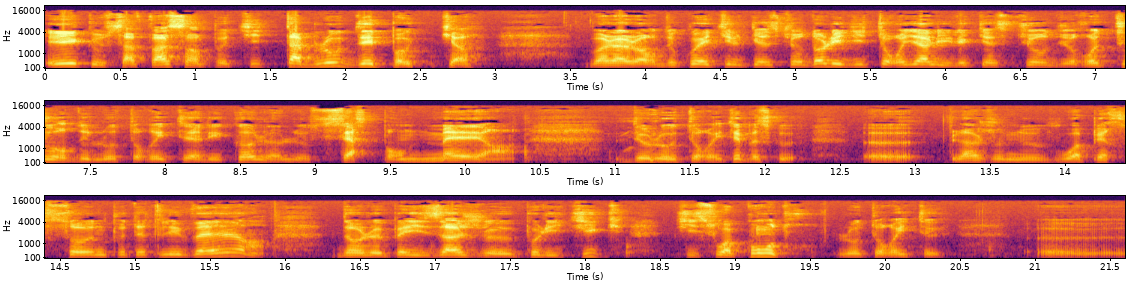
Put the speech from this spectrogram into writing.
et que ça fasse un petit tableau d'époque. Voilà, alors de quoi est-il question? Dans l'éditorial, il est question du retour de l'autorité à l'école, hein, le serpent de mer de l'autorité, parce que euh, là, je ne vois personne, peut-être les Verts, dans le paysage politique qui soit contre l'autorité. Euh,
